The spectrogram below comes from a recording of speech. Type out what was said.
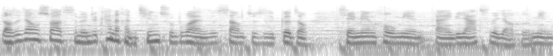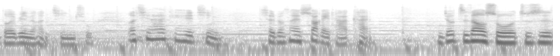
老师这样刷，小朋友就看得很清楚，不管是上就是各种前面后面哪一个牙齿的咬合面都会变得很清楚，而且还可以请小朋友上来刷给他看，你就知道说就是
